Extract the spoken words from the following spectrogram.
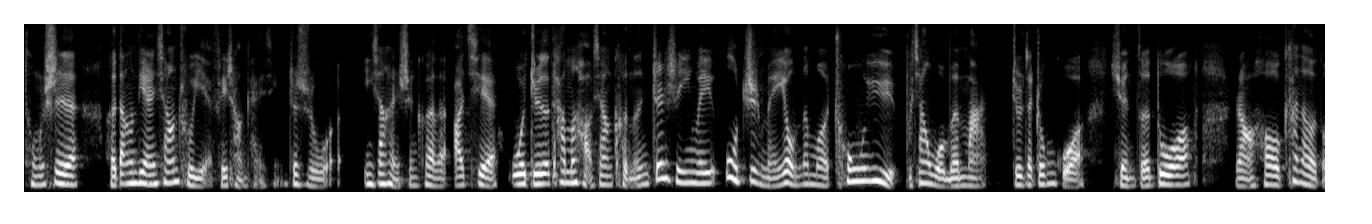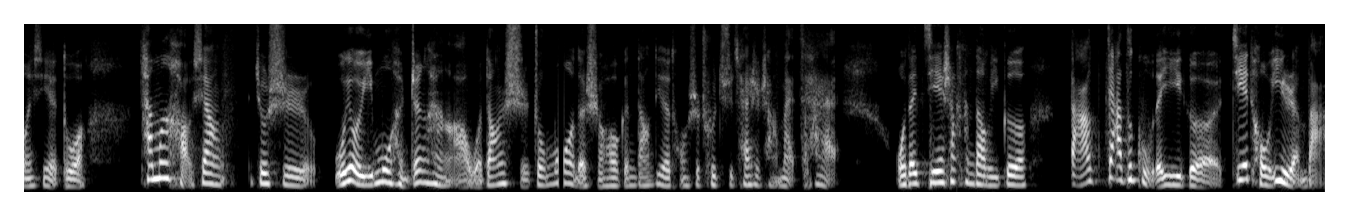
同事和当地人相处也非常开心，这是我印象很深刻的。而且我觉得他们好像可能正是因为物质没有那么充裕，不像我们嘛，就是在中国选择多，然后看到的东西也多。他们好像就是我有一幕很震撼啊！我当时周末的时候跟当地的同事出去菜市场买菜，我在街上看到一个打架子鼓的一个街头艺人吧。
